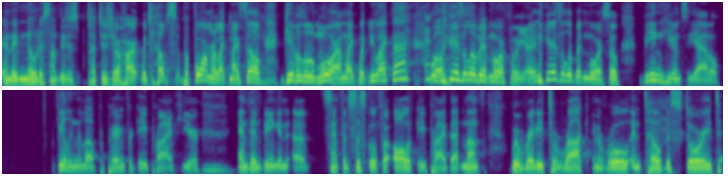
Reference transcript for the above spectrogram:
and they notice something just touches your heart, which helps a performer like myself give a little more. I'm like, what, you like that? well, here's a little bit more for you, and here's a little bit more. So being here in Seattle, feeling the love, preparing for Gay Pride here, mm. and then being in uh, San Francisco for all of Gay Pride that month. We're ready to rock and roll and tell this story to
